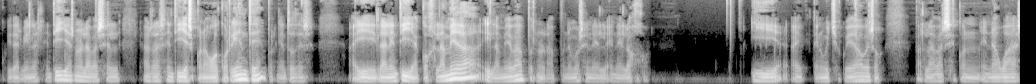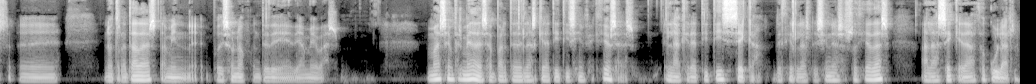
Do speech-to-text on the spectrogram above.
cuidar bien las lentillas, no lavarse las lentillas con agua corriente, porque entonces ahí la lentilla coge la mega y la meba pues nos la ponemos en el, ojo y hay que tener mucho cuidado eso para lavarse con, en aguas eh, no tratadas también eh, puede ser una fuente de, amebas. Más enfermedades aparte de las queratitis infecciosas. La queratitis seca, es decir, las lesiones asociadas a la sequedad ocular.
